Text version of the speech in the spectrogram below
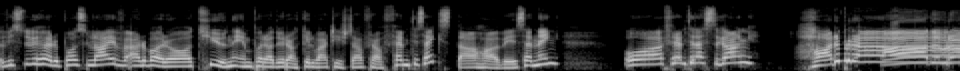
Hvis du vil høre på oss live, er det bare å tune inn på Radio Rakel hver tirsdag fra fem til seks. Da har vi sending. Og frem til neste gang, ha det bra! Ha det bra!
